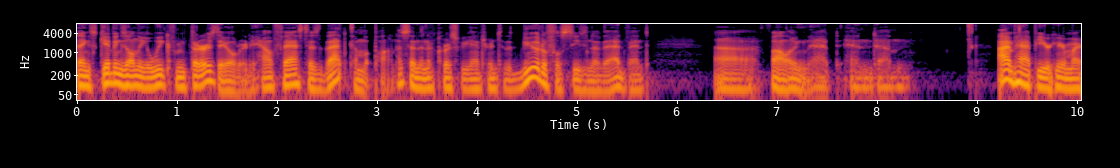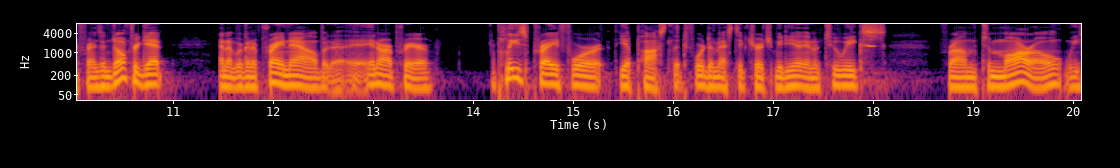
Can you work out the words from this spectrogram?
Thanksgiving's only a week from Thursday already. How fast has that come upon us? And then, of course, we enter into the beautiful season of Advent uh, following that. And um, I'm happy you're here, my friends. And don't forget, and we're going to pray now, but uh, in our prayer, please pray for the apostolate for domestic church media. Know, two weeks from tomorrow, we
